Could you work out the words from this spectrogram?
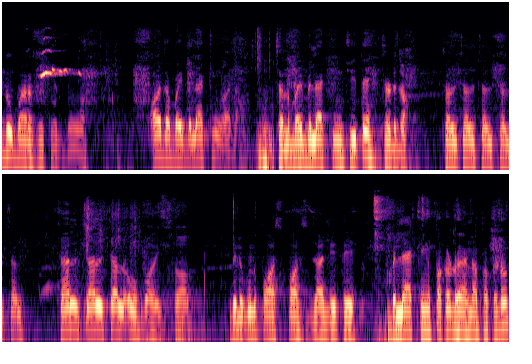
दोबारा से छोड़ दूँगा। आ जा भाई ब्लैक किंग आ जा। चल भाई ब्लैक किंग चीते, चढ़ जा। चल चल चल चल चल। चल चल चल। ओ भाई साहब, बिल्कुल पास पास जाली थे। ब्लैक किंग पकड़ो या ना पकड़ो,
